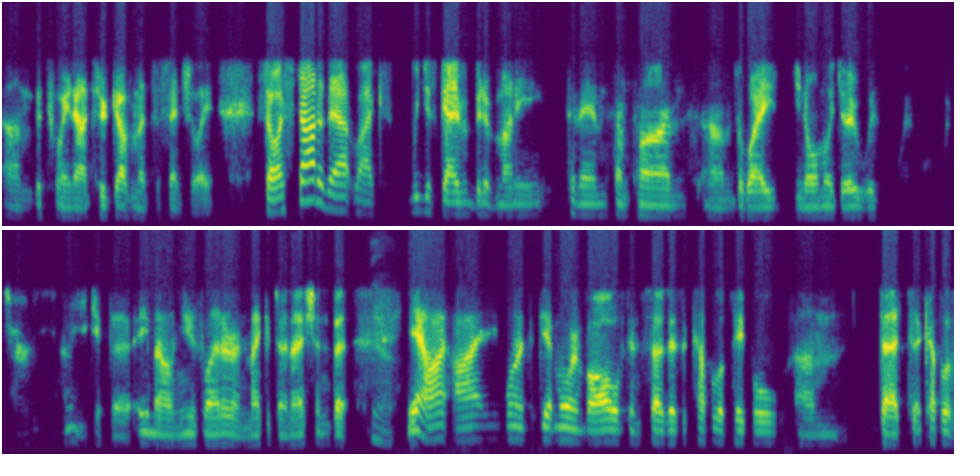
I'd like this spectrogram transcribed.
um, between our two governments, essentially. So I started out like we just gave a bit of money to them sometimes, um, the way you normally do with. You get the email newsletter and make a donation. But Yeah. yeah, I, I wanted to get more involved, and so there's a couple of people um, that a couple of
